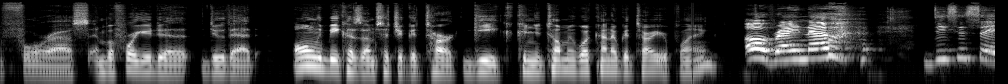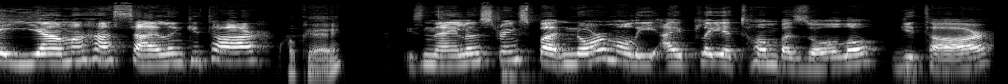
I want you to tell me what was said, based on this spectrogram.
for us. And before you do, do that, only because I'm such a guitar geek, can you tell me what kind of guitar you're playing? Oh, right now, this is a Yamaha silent guitar. Okay. It's nylon strings, but normally I play a Tom Bazzolo guitar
